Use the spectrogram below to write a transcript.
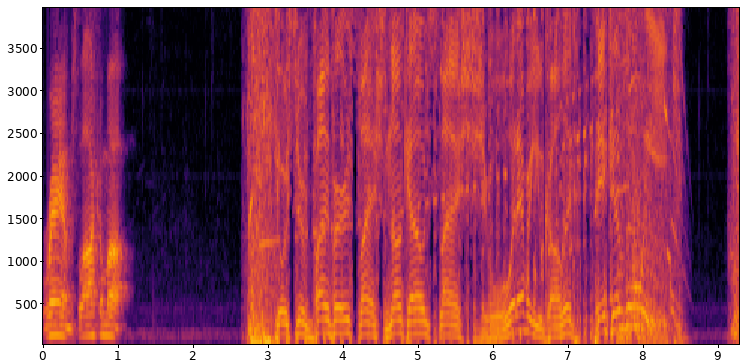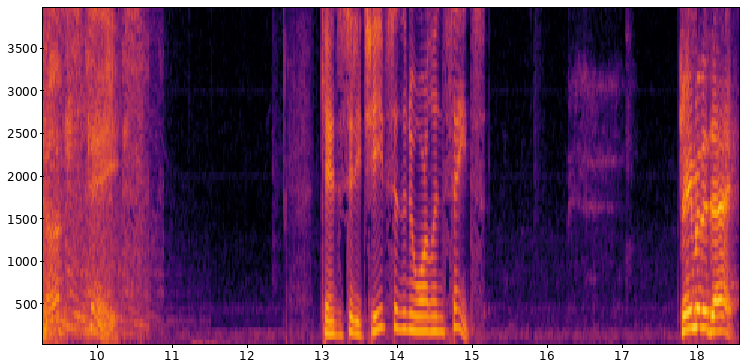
Rams? Lock them up. Your survivor slash knockout slash whatever you call it pick of the week. Tuck's takes. Kansas City Chiefs and the New Orleans Saints. Game of the day.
